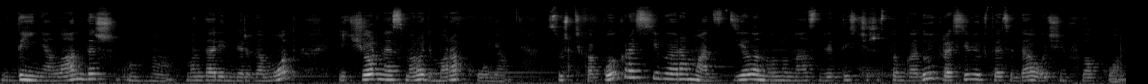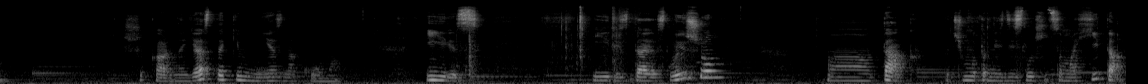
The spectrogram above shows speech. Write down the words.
дыня, ландыш, угу, мандарин, бергамот и черная смородина, маракуя. Слушайте, какой красивый аромат. Сделан он у нас в 2006 году. И красивый, кстати, да, очень флакон. Шикарно. Я с таким не знакома. Ирис. Ирис, да, я слышу. А, так, почему-то мне здесь слышится мохито.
